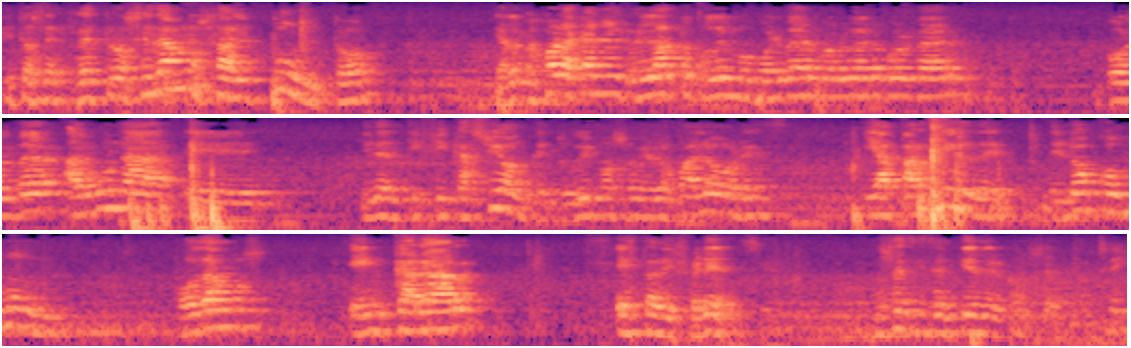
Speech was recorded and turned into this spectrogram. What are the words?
Entonces, retrocedamos al punto, y a lo mejor acá en el relato podemos volver, volver, volver, volver alguna eh, identificación que tuvimos sobre los valores y a partir de, de lo común podamos encarar esta diferencia. No sé si se entiende el concepto. Sí.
